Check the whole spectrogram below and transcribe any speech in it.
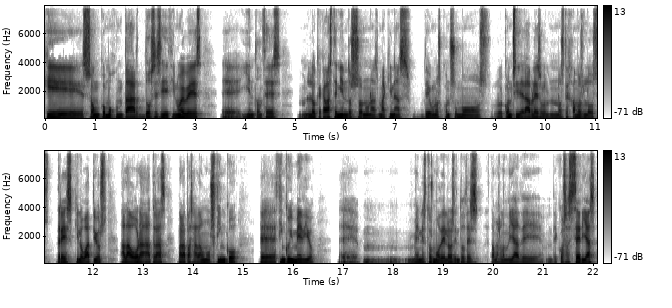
que son como juntar dos S19s eh, y entonces lo que acabas teniendo son unas máquinas de unos consumos considerables, nos dejamos los 3 kilovatios a la hora atrás para pasar a unos 5, eh, y medio eh, en estos modelos, entonces estamos hablando ya de, cosas serias.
